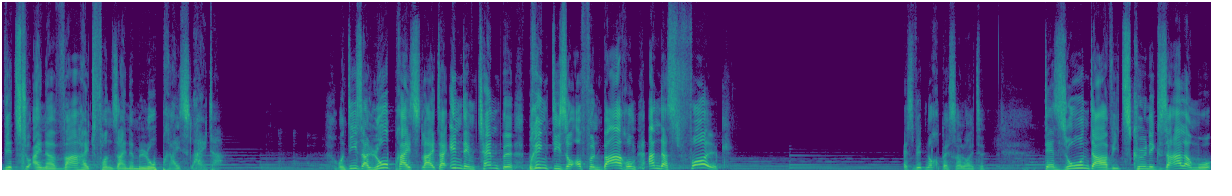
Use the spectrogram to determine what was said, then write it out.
wird zu einer Wahrheit von seinem Lobpreisleiter. Und dieser Lobpreisleiter in dem Tempel bringt diese Offenbarung an das Volk. Es wird noch besser, Leute der Sohn Davids, König Salomo,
